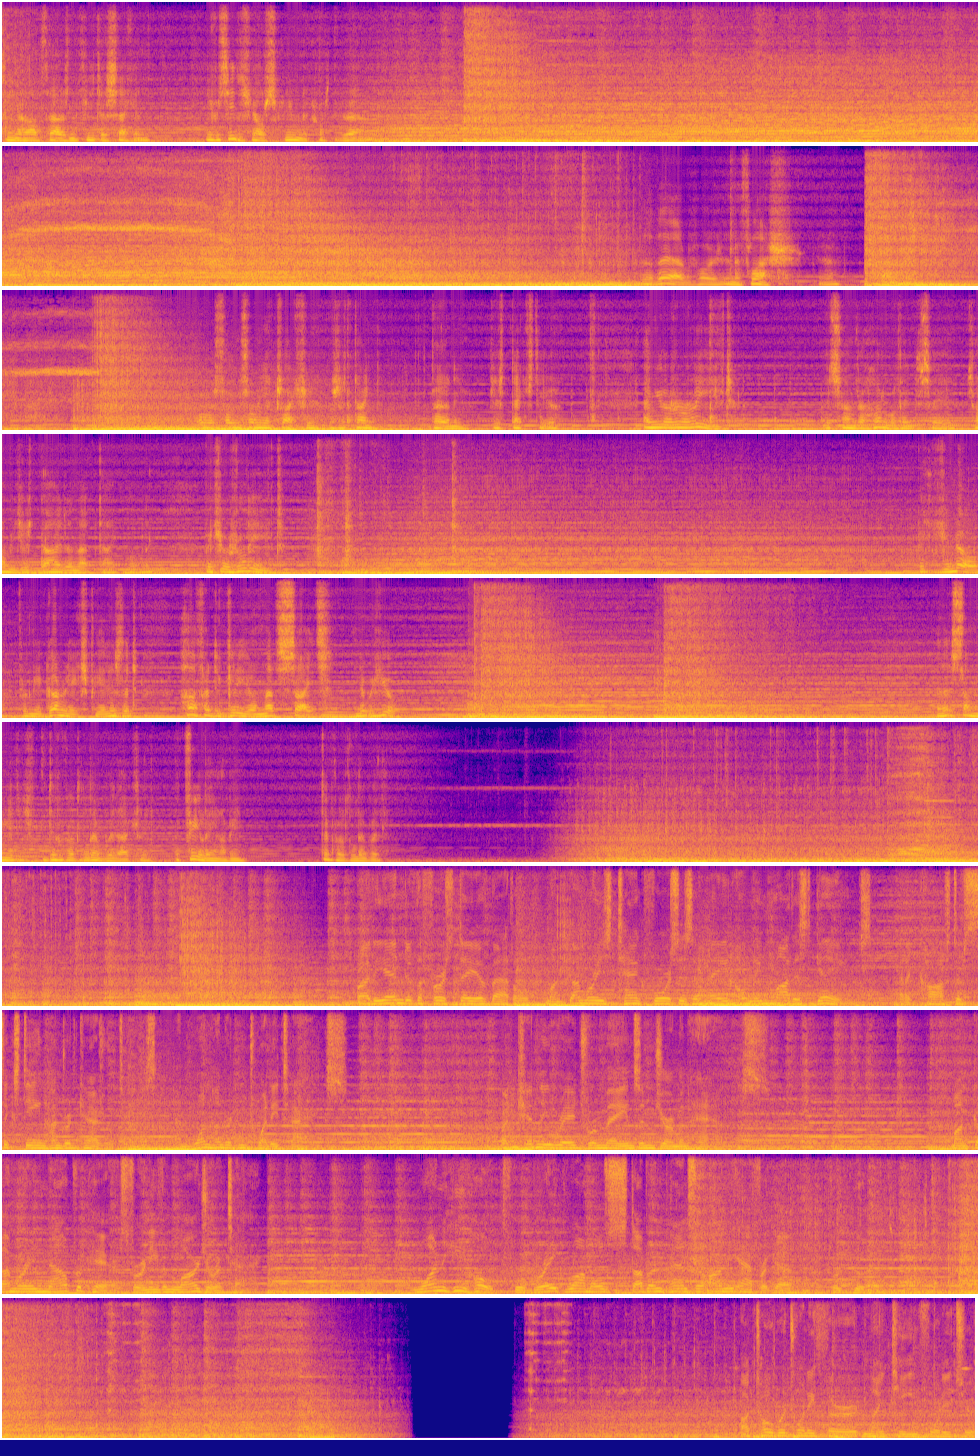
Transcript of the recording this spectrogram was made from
Three and a half thousand feet a second. You could see the shells screaming across the ground. there before in a flash. You know? Sudden, something attracts you. There's a tank burning just next to you, and you're relieved. It sounds a horrible thing to say. Somebody just died in that tank, probably, but you're relieved. Because you know from your gunnery experience that half a degree on that sight, and it was you. And it's something that's difficult to live with, actually. The feeling, I mean, difficult to live with. By the end of the first day of battle, Montgomery's tank forces had made only modest gains at a cost of 1,600 casualties and 120 tanks. But Kidney Ridge remains in German hands. Montgomery now prepares for an even larger attack. One he hopes will break Rommel's stubborn Panzer Army Africa for good. October 23, 1942.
